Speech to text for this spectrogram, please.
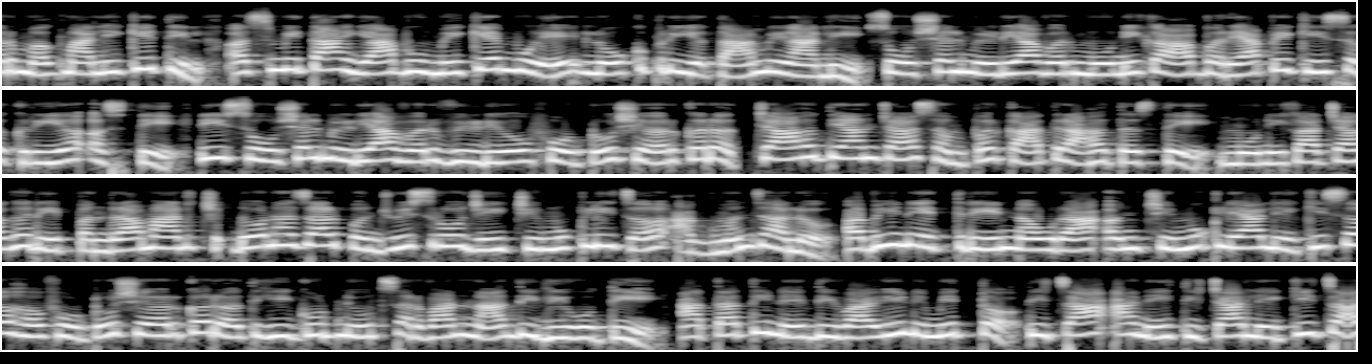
तर मग मालिकेतील अस्मिता या भूमिकेमुळे लोकप्रियता मिळाली. सोशल मीडियावर मोनिका बऱ्यापैकी सक्रिय असते. ती सोशल मीडियावर व्हिडिओ फोटो शेअर करत चाहत्यांच्या संपर्कात राहत असते. मोनिकाच्या घरी पंधरा मार्च दोन हजार पंचवीस रोजी चिमुकलीचं आगमन झालं. अभिनेत्री नवरा अन चिमुकल्या लेकीसह फोटो शेअर करत ही गुड न्यूज सर्वांना दिली होती. आता तिने दिवाळी निमित्त तिचा आणि तिच्या लेकीचा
